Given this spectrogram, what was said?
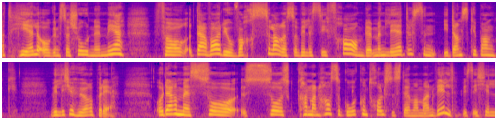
at hele organisasjonen er med. For der var det jo varslere som ville si fra om det, men ledelsen i Danske Bank ville ikke høre på det. Og Dermed så, så, kan man ha så gode kontrollsystemer man vil, hvis ikke,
